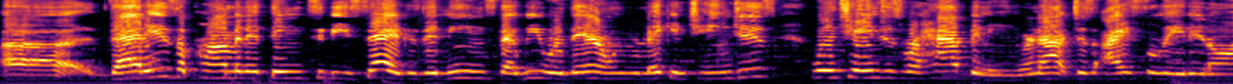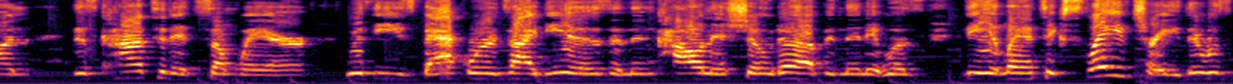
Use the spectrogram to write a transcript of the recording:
Uh, that is a prominent thing to be said because it means that we were there and we were making changes when changes were happening. We're not just isolated on this continent somewhere with these backwards ideas and then colonists showed up and then it was the Atlantic slave trade. There was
